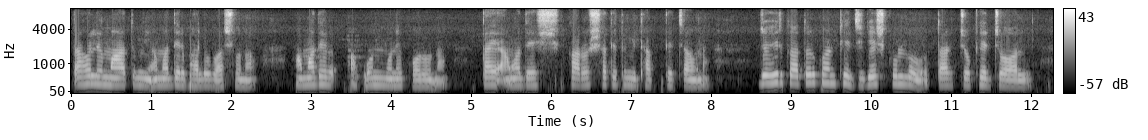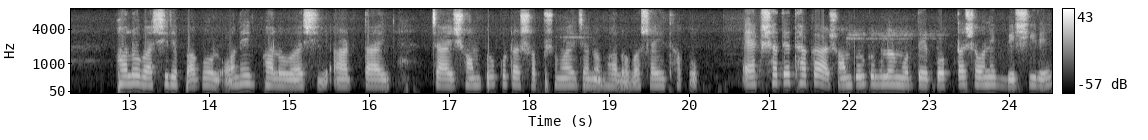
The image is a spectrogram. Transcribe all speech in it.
তাহলে মা, তুমি আমাদের ভালোবাসো না। আমাদের আপন মনে করো না। তাই আমাদের কারোর সাথে তুমি থাকতে চাও না। জহির কাতর কণ্ঠে জিজ্ঞেস করল, তার চোখে জল। ভালোবাসি রে পাগল, অনেক ভালোবাসি, আর তাই চাই সম্পর্কটা সবসময় যেন ভালোবাসাই থাকুক। একসাথে থাকা সম্পর্কগুলোর মধ্যে প্রত্যাশা অনেক বেশি রে।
